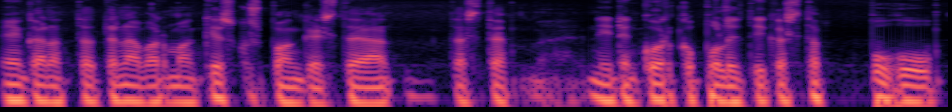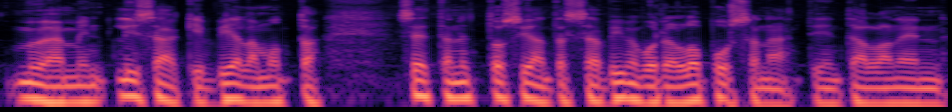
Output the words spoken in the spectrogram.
Meidän kannattaa tänään varmaan keskuspankeista ja tästä niiden korkopolitiikasta puhuu myöhemmin lisääkin vielä, mutta se, että nyt tosiaan tässä viime vuoden lopussa nähtiin tällainen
